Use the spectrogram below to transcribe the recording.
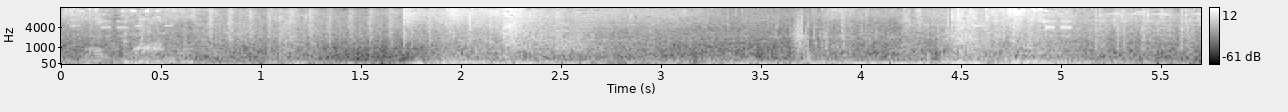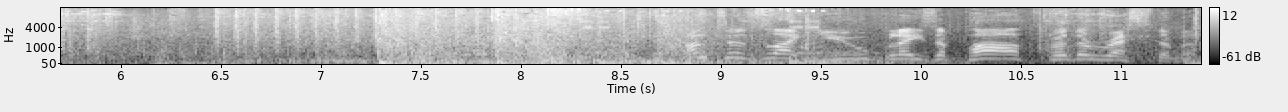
for one. Hunters like you blaze a path for the rest of us.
